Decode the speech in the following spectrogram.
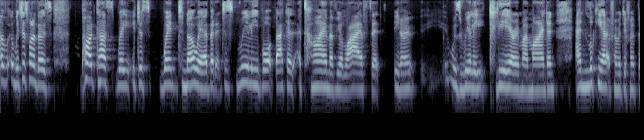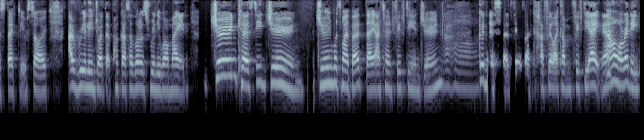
oh, it was just one of those podcasts where it just went to nowhere, but it just really brought back a, a time of your life that, you know, it was really clear in my mind and and looking at it from a different perspective. So I really enjoyed that podcast. I thought it was really well made. June, Kirsty, June. June was my birthday. I turned 50 in June. Oh. Goodness, that seems like I feel like I'm 58 now already.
